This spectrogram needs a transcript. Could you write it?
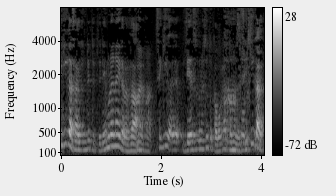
咳が最近出てて眠れないからさ、はいはい。咳が喘息の人とか分かると思うんだけど咳が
